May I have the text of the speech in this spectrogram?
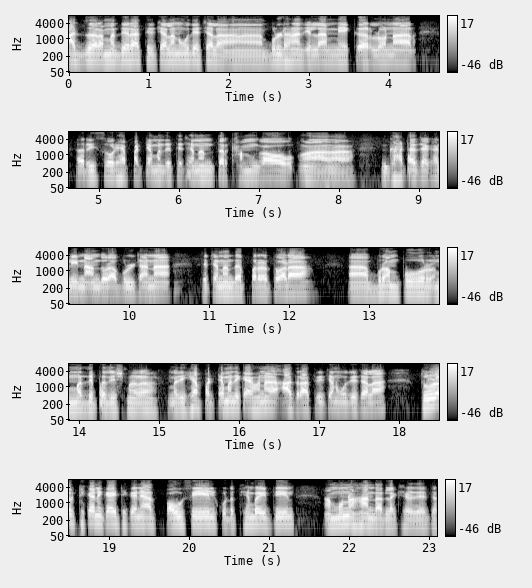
आज जर मध्यरात्रीच्याला आणि उद्याच्याला चला बुलढाणा जिल्हा मेकर लोणार रिसोड ह्या पट्ट्यामध्ये त्याच्यानंतर खामगाव घाटाच्या खाली नांदुरा बुलढाणा त्याच्यानंतर परतवाडा बुरामपूर मध्य प्रदेश म्हणजे ह्या पट्ट्यामध्ये काय होणार? आज रात्रीच्या आणि उद्याच्याला तुरळक ठिकाणी काही ठिकाणी आज पाऊस येईल कुठं थेंब येतील म्हणून हा अंदाज लक्षात द्यायचा.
